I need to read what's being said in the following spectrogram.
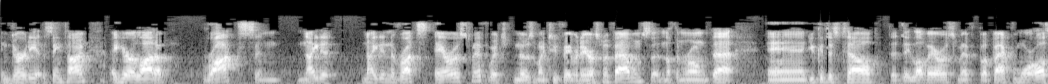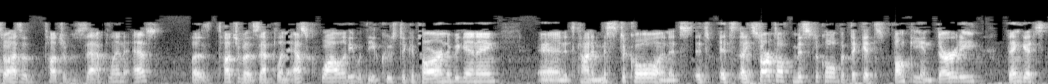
and dirty at the same time. I hear a lot of rocks and night at night in the ruts Aerosmith, which those are my two favorite Aerosmith albums. So nothing wrong with that. And you could just tell that they love Aerosmith. But Back for More also has a touch of Zeppelin esque, a touch of a Zeppelin esque quality with the acoustic guitar in the beginning and it's kind of mystical and it's it's it's like starts off mystical but then gets funky and dirty then gets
